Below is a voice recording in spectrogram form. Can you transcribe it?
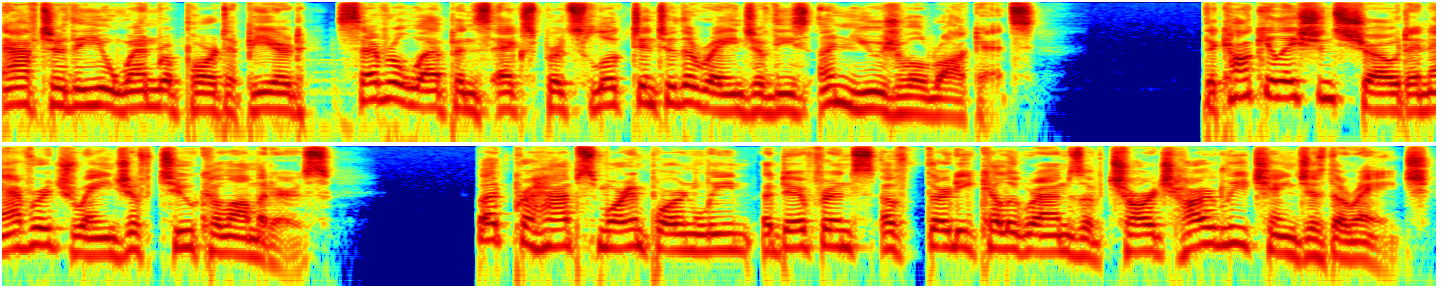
After the UN report appeared, several weapons experts looked into the range of these unusual rockets. The calculations showed an average range of 2 kilometers. But perhaps more importantly, a difference of 30 kilograms of charge hardly changes the range.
